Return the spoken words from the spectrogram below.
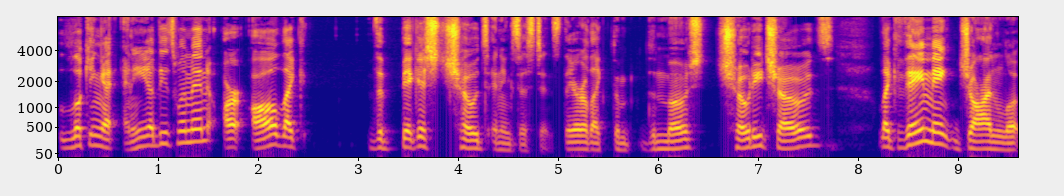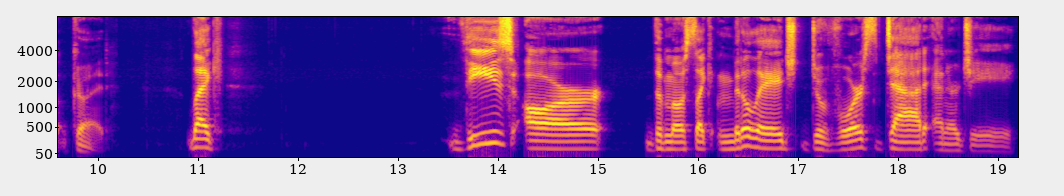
looking at any of these women are all like the biggest chodes in existence. They are like the the most chody chodes. Like they make John look good. Like these are the most like middle-aged divorced dad energy.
